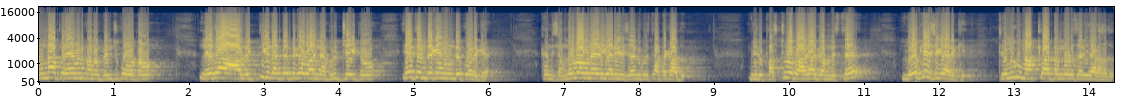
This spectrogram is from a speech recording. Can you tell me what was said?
ఉన్న ప్రేమను మనం పెంచుకోవటం లేదా ఆ వ్యక్తికి తగ్గట్టుగా వాడిని అభివృద్ధి చేయటం ఏ తండ్రికైనా ఉండే కోరికే. కానీ చంద్రబాబు నాయుడు గారి విషయానికి వస్తే అట కాదు. మీరు ఫస్ట్లో బాగా గమనిస్తే లోకేష్ గారికి తెలుగు మాట్లాడటం కూడా సరిగా రాదు.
